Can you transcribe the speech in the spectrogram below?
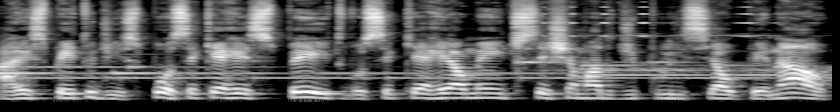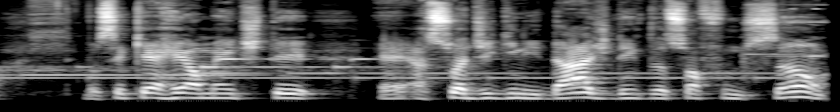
a respeito disso. Pô, você quer respeito? Você quer realmente ser chamado de policial penal? Você quer realmente ter é, a sua dignidade dentro da sua função?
